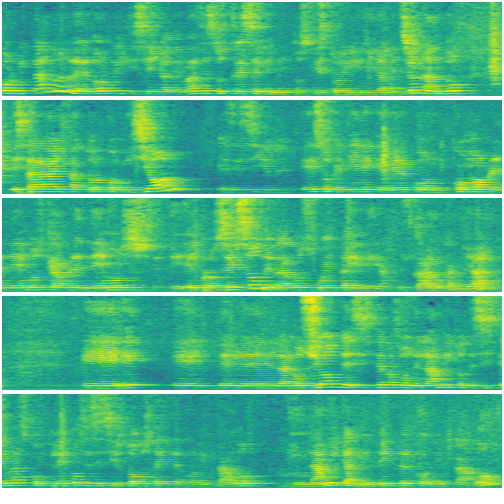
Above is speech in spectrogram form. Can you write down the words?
orbitando alrededor del diseño, además de estos tres elementos que estoy ya mencionando, estará el factor comisión, es decir, eso que tiene que ver con cómo aprendemos, qué aprendemos, eh, el proceso de darnos cuenta y de ajustar o cambiar. Eh, eh, la noción de sistemas o del ámbito de sistemas complejos, es decir, todo está interconectado, dinámicamente interconectado,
